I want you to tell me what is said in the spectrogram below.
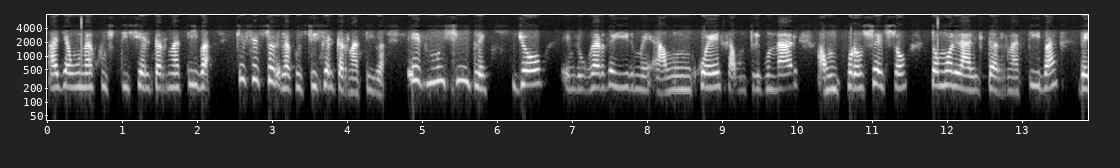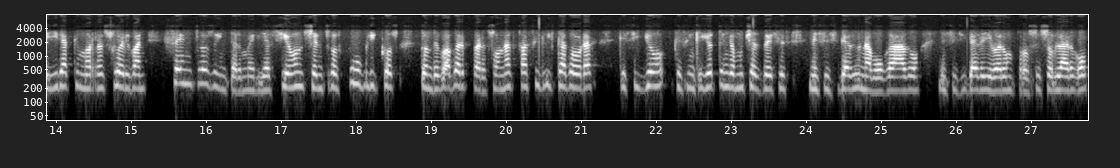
haya una justicia alternativa. ¿Qué es esto de la justicia alternativa? Es muy simple. Yo, en lugar de irme a un juez, a un tribunal, a un proceso, tomo la alternativa de ir a que me resuelvan centros de intermediación, centros públicos, donde va a haber personas facilitadoras que si yo, que sin que yo tenga muchas veces necesidad de un abogado, necesidad de llevar un proceso largo,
